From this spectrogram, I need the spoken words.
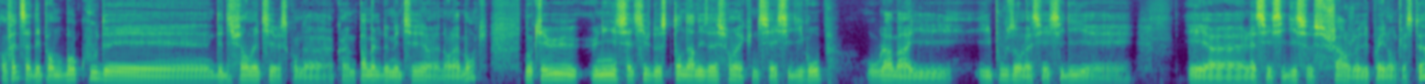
En fait, ça dépend beaucoup des, des différents métiers, parce qu'on a quand même pas mal de métiers euh, dans la banque. Donc, il y a eu une initiative de standardisation avec une CI/CD group, où là, bah, ils, ils poussent dans la CI/CD et, et euh, la CI/CD se charge de déployer dans le cluster.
